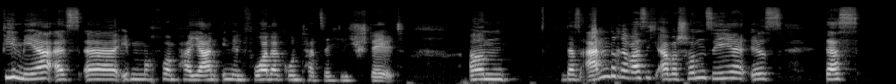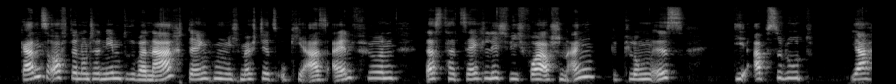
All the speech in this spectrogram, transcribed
viel mehr als äh, eben noch vor ein paar Jahren in den Vordergrund tatsächlich stellt. Ähm, das andere, was ich aber schon sehe, ist, dass ganz oft, wenn Unternehmen drüber nachdenken, ich möchte jetzt OKRs einführen, dass tatsächlich, wie ich vorher auch schon angeklungen ist, die absolut ja,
